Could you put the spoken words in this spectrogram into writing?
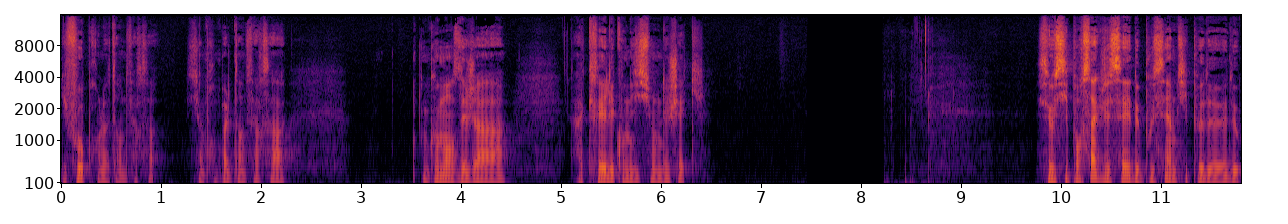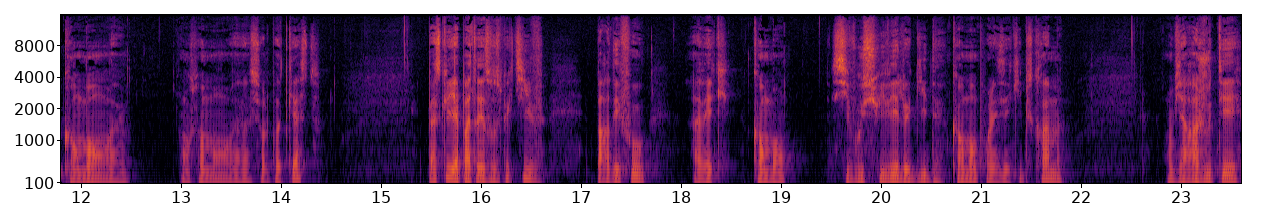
Il faut prendre le temps de faire ça. Si on ne prend pas le temps de faire ça, on commence déjà à, créer les conditions de l'échec. C'est aussi pour ça que j'essaye de pousser un petit peu de, de Kanban euh, en ce moment euh, sur le podcast. Parce qu'il n'y a pas de rétrospective par défaut avec Kanban. Si vous suivez le guide Kanban pour les équipes Scrum, on vient rajouter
